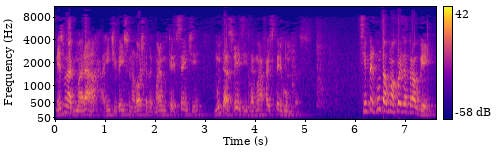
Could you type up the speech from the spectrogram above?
Mesmo na Gemara, a gente vê isso na lógica da Gemara, é muito interessante, muitas vezes a Gemara faz perguntas. Você pergunta alguma coisa para alguém,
